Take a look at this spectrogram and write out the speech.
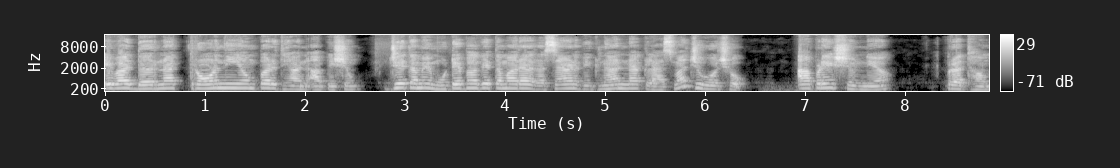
એવા દરના ત્રણ નિયમ પર ધ્યાન આપીશું, જે તમે મોટે ભાગે તમારા રસાયણ વિજ્ઞાનના ક્લાસમાં જુઓ છો. આપણે શૂન્ય, પ્રથમ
